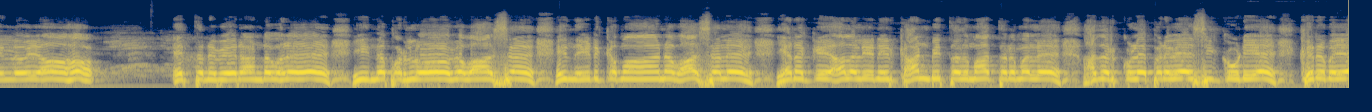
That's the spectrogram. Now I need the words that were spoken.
இல்லையோ எத்தனை பேர் ஆண்டவரே இந்த பரலோக வாசல் இந்த இடுக்கமான வாசல் எனக்கு அலலி நீர் காண்பித்தது மாத்திரமல்ல. அதற்குள்ளே பிரவேசிக்கக்கூடிய கிருபைய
